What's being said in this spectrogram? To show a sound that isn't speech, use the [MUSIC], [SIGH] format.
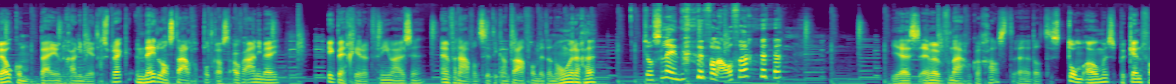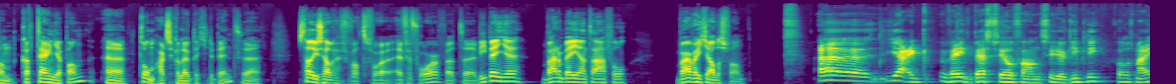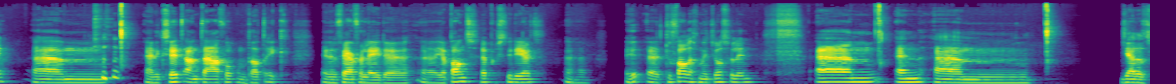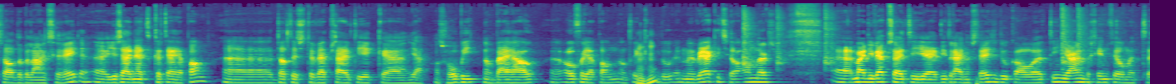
Welkom bij een geanimeerd gesprek, een Nederlandstalige podcast over anime. Ik ben Gerard van Nieuwhuizen en vanavond zit ik aan tafel met een hongerige... Jocelyn [LAUGHS] van Alphen. [LAUGHS] Yes, en we hebben vandaag ook een gast. Uh, dat is Tom Omes, bekend van Katern Japan. Uh, Tom, hartstikke leuk dat je er bent. Uh, stel jezelf even, wat voor, even voor. Wat, wie ben je? Waarom ben je aan tafel? Waar weet je alles van? ja, ik weet best veel van Studio Ghibli, volgens mij. Um, [LAUGHS] en ik zit aan tafel omdat ik in een ver verleden Japans heb gestudeerd. toevallig met Jocelyn. Um, en um, ja, dat is wel de belangrijkste reden. Uh, je zei net Kater Japan. Uh, dat is de website die ik uh, ja, als hobby nog bijhoud over Japan. Want ik mm -hmm. doe in mijn werk iets heel anders. maar die website die, die draait nog steeds. Dat doe ik al tien jaar. In het begin veel met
